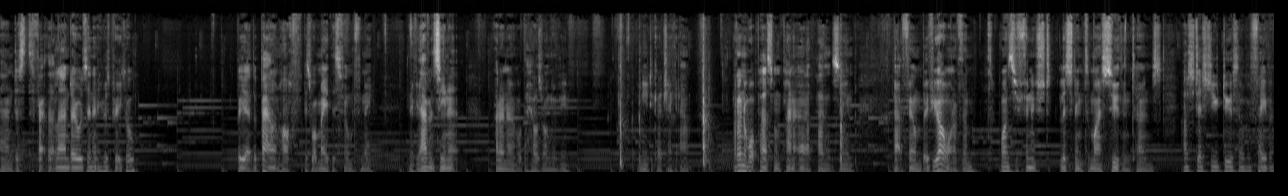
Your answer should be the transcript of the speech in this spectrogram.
And just the fact that Lando was in it, he was pretty cool. But yeah, the Battle on Hoth is what made this film for me. And if you haven't seen it, I don't know what the hell's wrong with you. You need to go check it out. I don't know what person on planet Earth hasn't seen that film, but if you are one of them, once you've finished listening to my soothing tones, I suggest you do yourself a favour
